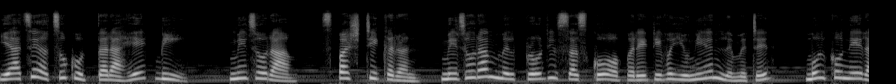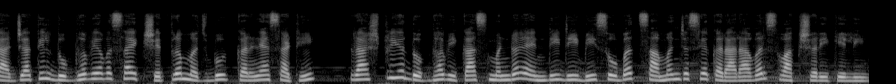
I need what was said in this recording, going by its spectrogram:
याचे अचूक उत्तर आहे बी. मिझोराम. स्पष्टीकरण. Mizoram milk producers cooperative union limited मुल्कोने राज्यातील दुग्धव्यवसाय क्षेत्र मजबूत करण्यासाठी राष्ट्रीय दुग्ध विकास मंडळ एनडीडीबी सोबत सामंजस्य करारावर स्वाक्षरी केली.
